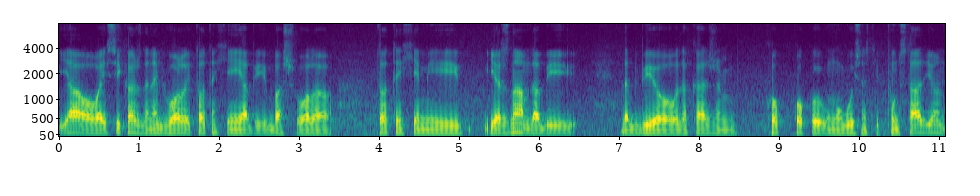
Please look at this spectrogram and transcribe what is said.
ja ovaj, svi kažu da ne bi volili Tottenham, ja bi baš voleo Tottenham i, jer znam da bi, da bi bio, da kažem, koliko, koliko je u mogućnosti pun stadion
